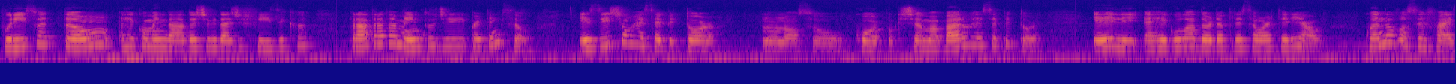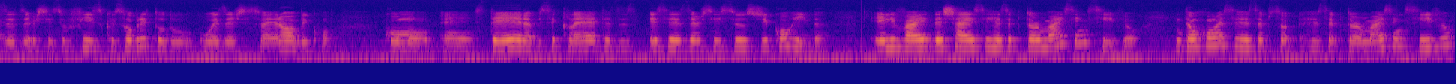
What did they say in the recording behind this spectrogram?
Por isso é tão recomendado a atividade física para tratamento de hipertensão. Existe um receptor no nosso corpo que chama baroreceptor. Ele é regulador da pressão arterial. Quando você faz exercício físico e, sobretudo, o exercício aeróbico, como é, esteira, bicicleta, esses exercícios de corrida, ele vai deixar esse receptor mais sensível. Então, com esse receptor, receptor mais sensível,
